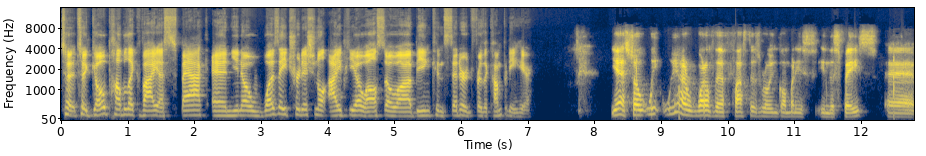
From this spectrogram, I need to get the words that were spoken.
to to go public via SPAC, and you know, was a traditional IPO also uh, being considered for the company here? Yeah, so we, we are one of the fastest growing companies in the space. Uh,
